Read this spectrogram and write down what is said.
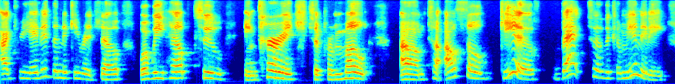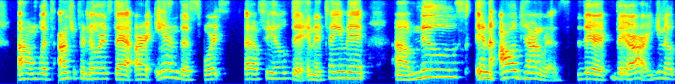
I created the Nikki Rich Show where we help to encourage, to promote, um, to also give back to the community um, with entrepreneurs that are in the sports uh, field, the entertainment, um, news in all genres. There, there are, you know,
